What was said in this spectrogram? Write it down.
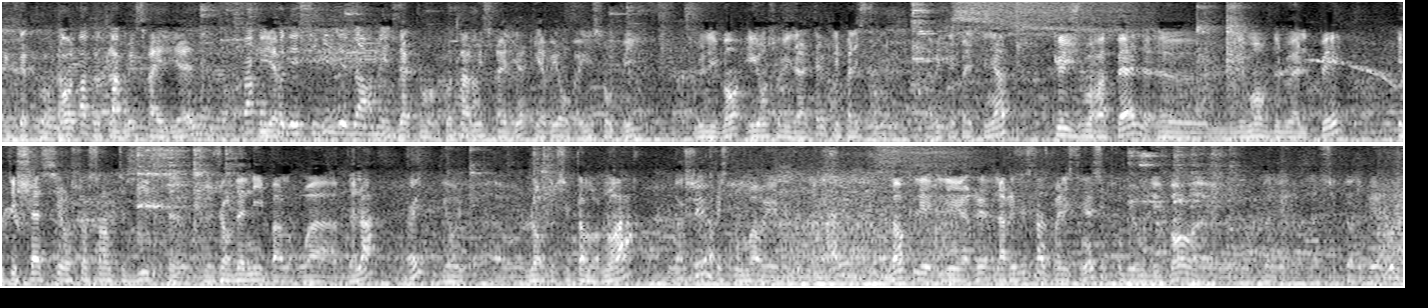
Exact- Exactement. Voilà, contre l'armée israélienne. Pas contre a- des civils désarmés. Exactement. Contre l'armée israélienne qui avait envahi son pays, le Liban, et en solidarité avec les Palestiniens. Avec les Palestiniens, que je vous rappelle, euh, les membres de l'OLP étaient chassés en 70 de Jordanie par le roi Abdallah Oui. qui ont- euh, lors du septembre noir, Bien sûr. et Donc les- les ré- la résistance palestinienne s'est trouvée au Liban, euh, dans les- le secteur de Beyrouth.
